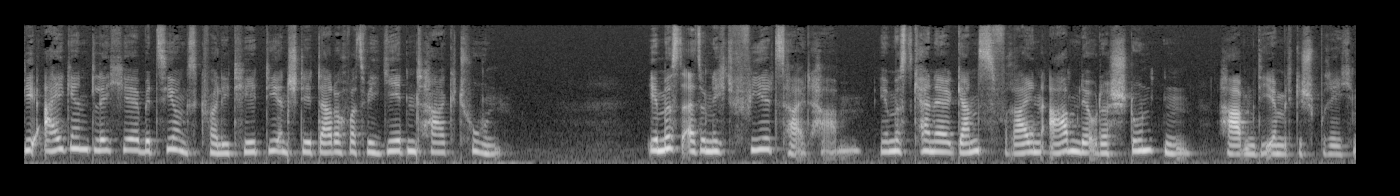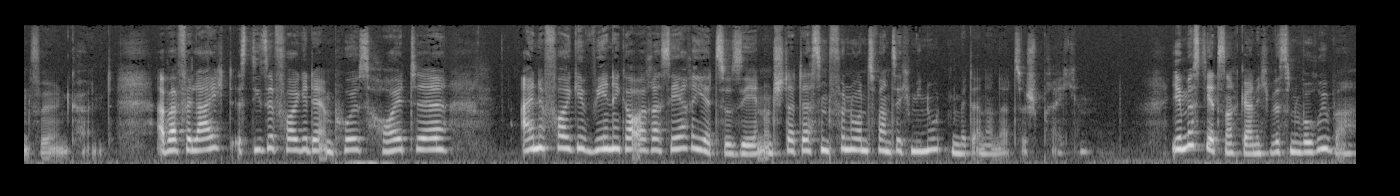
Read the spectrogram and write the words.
die eigentliche Beziehungsqualität, die entsteht dadurch, was wir jeden Tag tun. Ihr müsst also nicht viel Zeit haben. Ihr müsst keine ganz freien Abende oder Stunden haben, die ihr mit Gesprächen füllen könnt. Aber vielleicht ist diese Folge der Impuls heute eine Folge weniger eurer Serie zu sehen und stattdessen 25 Minuten miteinander zu sprechen. Ihr müsst jetzt noch gar nicht wissen, worüber.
